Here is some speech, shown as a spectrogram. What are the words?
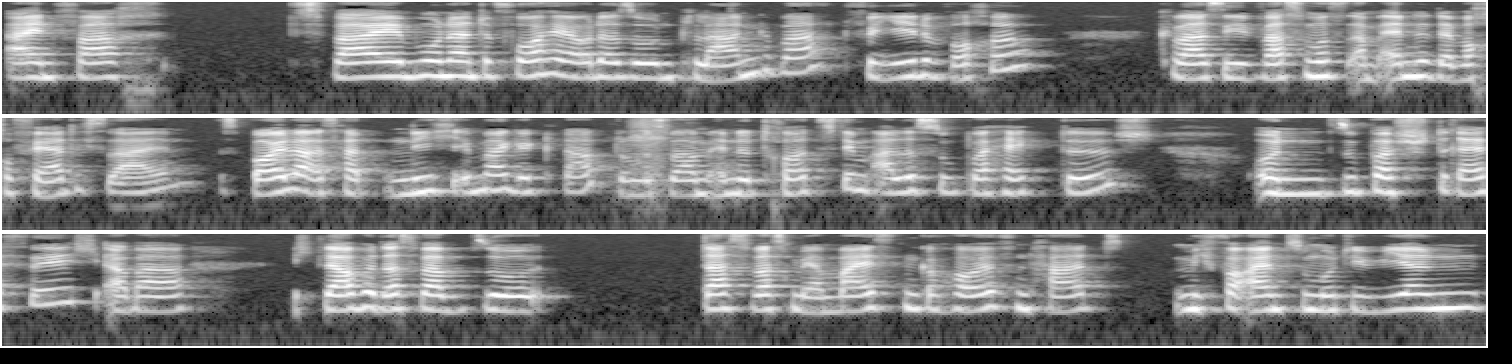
einfach zwei Monate vorher oder so einen Plan gemacht für jede Woche. quasi, was muss am Ende der Woche fertig sein. Spoiler, es hat nicht immer geklappt und es war am Ende trotzdem alles super hektisch und super stressig, aber ich glaube, das war so das, was mir am meisten geholfen hat, mich vor allem zu motivieren,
